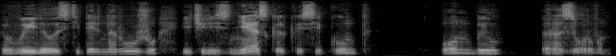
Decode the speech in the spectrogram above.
вылилась теперь наружу, и через несколько секунд он был разорван.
